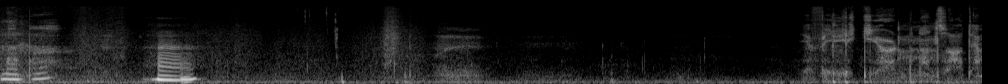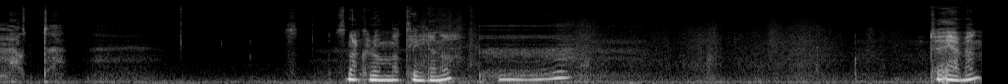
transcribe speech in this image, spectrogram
Mamma, Mm. jeg vil ikke gjøre det, men han sa at jeg måtte. Snakker du nå. Mm. Du, Even.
